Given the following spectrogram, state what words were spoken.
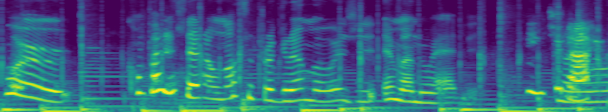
por comparecer ao nosso programa hoje, Emanuele. Então,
